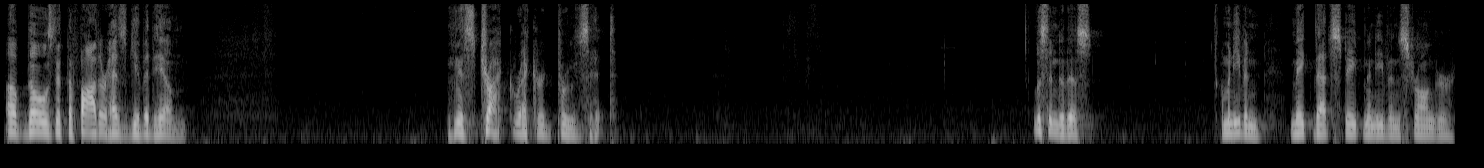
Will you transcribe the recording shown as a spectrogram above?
of those that the Father has given him. His track record proves it. Listen to this. I'm going to even make that statement even stronger.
